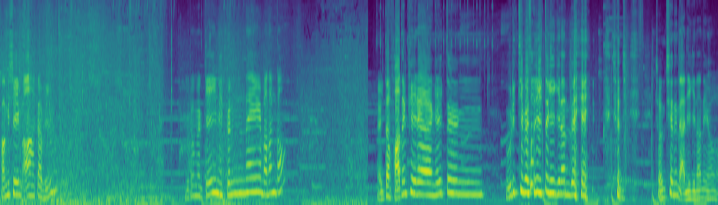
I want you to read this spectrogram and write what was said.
강심 아 까비 이러면 게임이 끝낼 만한가? 일단 받은 피해량 1등 우리 팀에선 1등이긴 한데 전체, 전체는 아니긴 하네요.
